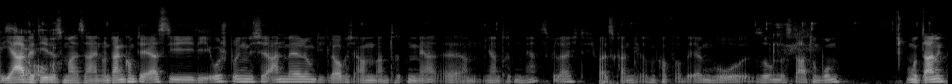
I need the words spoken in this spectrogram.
Ja, wird auch. jedes Mal sein. Und dann kommt ja erst die, die ursprüngliche Anmeldung, die glaube ich am, am 3. März, äh, ja, am 3. März vielleicht, ich weiß gar nicht aus dem Kopf, aber irgendwo so um das Datum rum. Und dann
